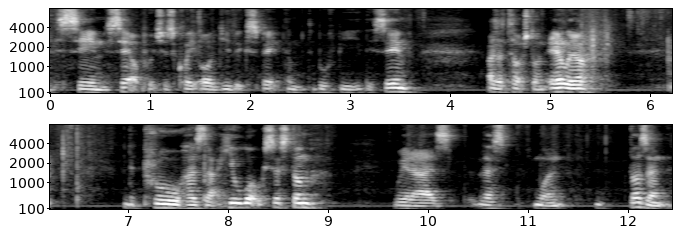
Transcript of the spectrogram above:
the same setup which is quite odd. You'd expect them to both be the same. As I touched on earlier, the Pro has that heel lock system whereas this one doesn't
